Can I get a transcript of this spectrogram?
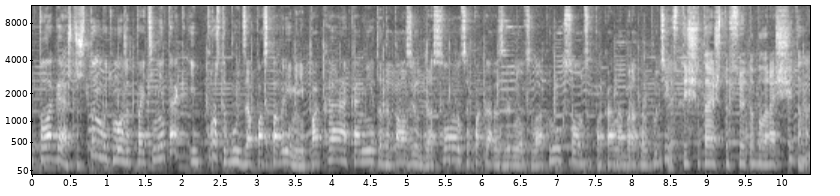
Предполагая, что что-нибудь может пойти не так, и просто будет запас по времени, пока комета доползет до Солнца, пока развернется вокруг Солнца, пока на обратном пути. То есть ты считаешь, что все это было рассчитано?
